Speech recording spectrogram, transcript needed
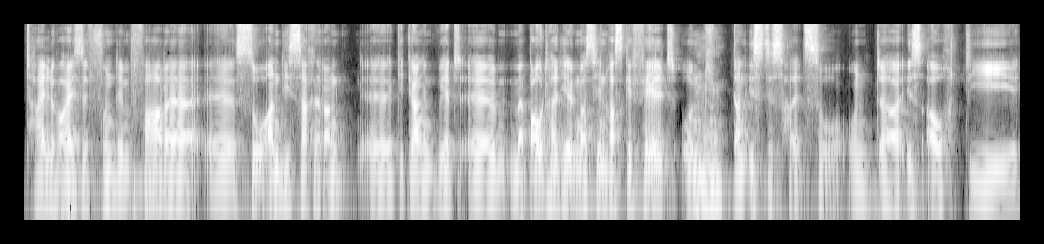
teilweise von dem Fahrer äh, so an die Sache rangegangen äh, wird. Äh, man baut halt irgendwas hin, was gefällt und mhm. dann ist es halt so. Und da ist auch die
